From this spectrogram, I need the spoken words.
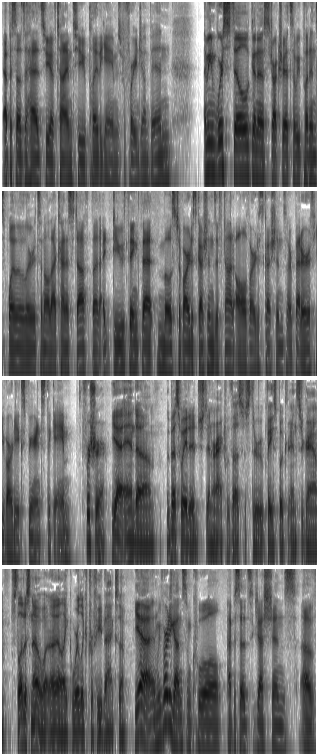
episodes ahead, so you have time to play the games before you jump in. I mean, we're still gonna structure it so we put in spoiler alerts and all that kind of stuff, but I do think that most of our discussions, if not all of our discussions, are better if you've already experienced the game. For sure. Yeah, and um, the best way to just interact with us is through Facebook or Instagram. Just let us know. What, uh, like we're looking for feedback. So Yeah, and we've already gotten some cool episode suggestions of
